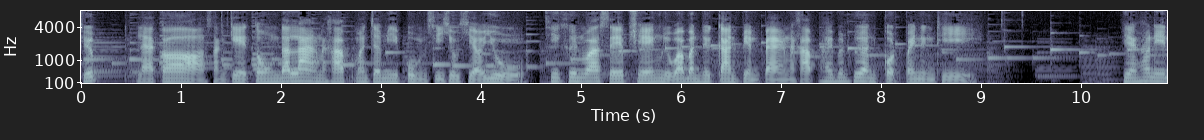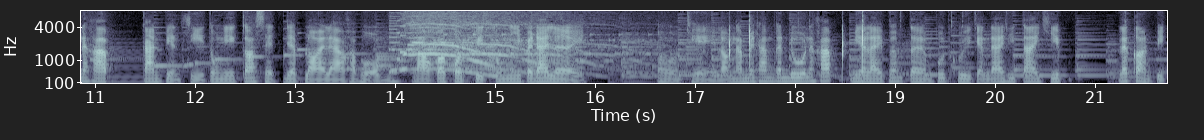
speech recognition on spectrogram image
ชึบและก็สังเกตตรงด้านล่างนะครับ มันจะมีปุ่มสีเขียวๆอยู่ ที่ขึ้นว่า Save Change หรือว่าบันทึกการเปลี่ยนแปลงนะครับ ให้เพื่อนๆกดไปหนึ่งที เพียงเท่านี้นะครับ การเปลี่ยนสีตรงนี้ก็เสร็จเรียบร้อยแล้วครับผม เราก็กดปิดตรงนี้ไปได้เลย โอเค ลองนำไปทำกันดูนะครับ มีอะไรเพิ่มเติมพูดคุยกันได้ที่ใต้คลิป และก่อนปิด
